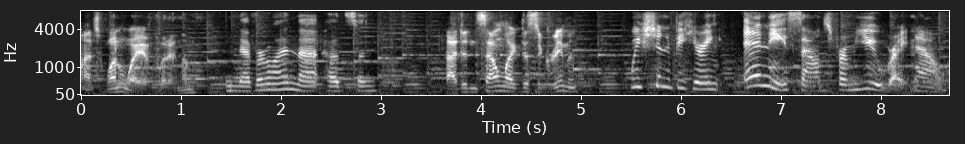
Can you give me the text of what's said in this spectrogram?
That's one way of putting them. Never mind that, Hudson. That didn't sound like disagreement. We shouldn't be hearing any sounds from you right now.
